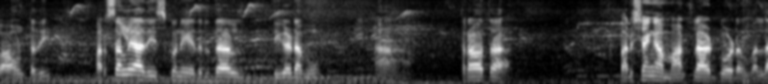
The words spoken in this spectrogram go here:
బాగుంటుంది. పర్సనల్గా తీసుకొని ఎదురుదారులు దిగడము తర్వాత పరుషంగా మాట్లాడుకోవడం వల్ల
